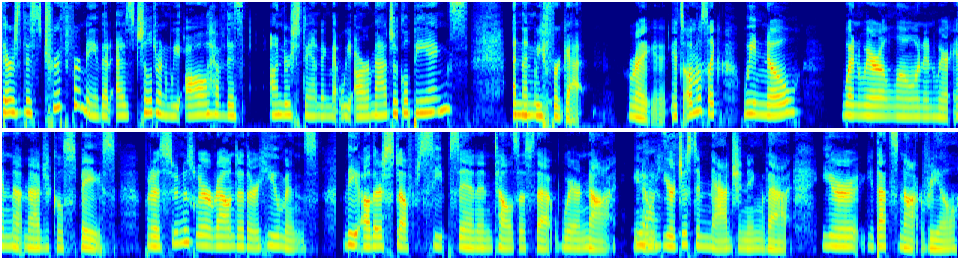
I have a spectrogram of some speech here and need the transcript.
there's this truth for me that as children, we all have this understanding that we are magical beings and then we forget. Right. It's almost like we know when we're alone and we're in that magical space. But as soon as we're around other humans, the other stuff seeps in and tells us that we're not. You yes. know, you're just imagining that. You're that's not real.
